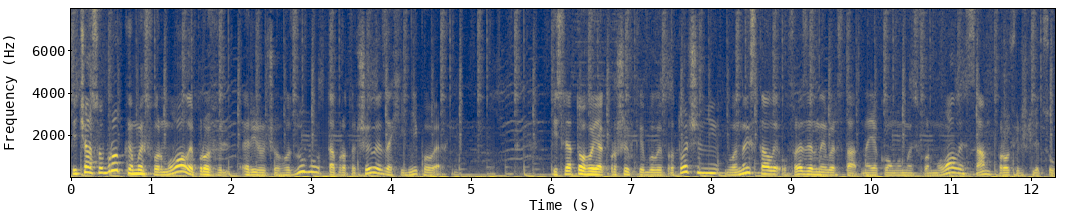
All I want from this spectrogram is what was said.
Під час обробки ми сформували профіль ріжучого зубу та проточили західні поверхні. Після того, як прошивки були проточені, вони стали у фрезерний верстат, на якому ми сформували сам профіль шліцу.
